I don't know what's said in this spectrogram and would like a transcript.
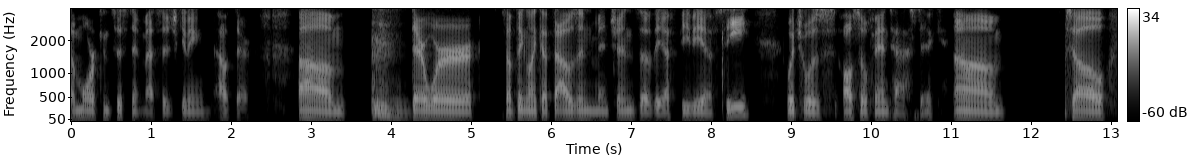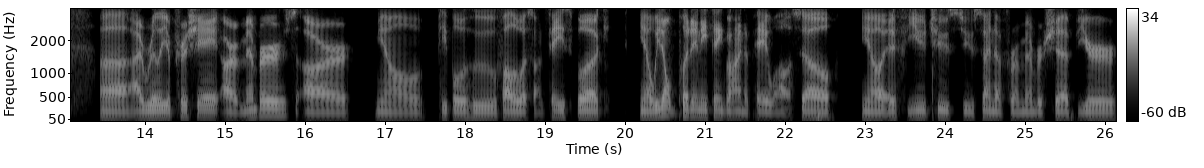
a more consistent message getting out there. Um, there were something like a thousand mentions of the FPVFC, which was also fantastic. Um, so uh, I really appreciate our members, our you know people who follow us on Facebook. You know, we don't put anything behind a paywall, so you know if you choose to sign up for a membership, you're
